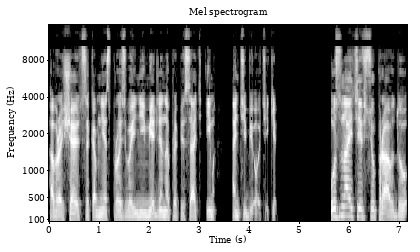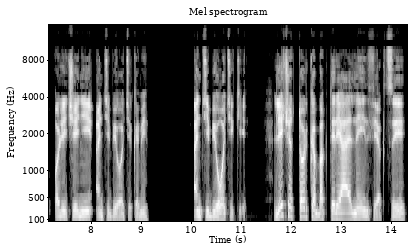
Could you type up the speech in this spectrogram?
обращаются ко мне с просьбой немедленно прописать им антибиотики. Узнайте всю правду о лечении антибиотиками. Антибиотики лечат только бактериальные инфекции,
